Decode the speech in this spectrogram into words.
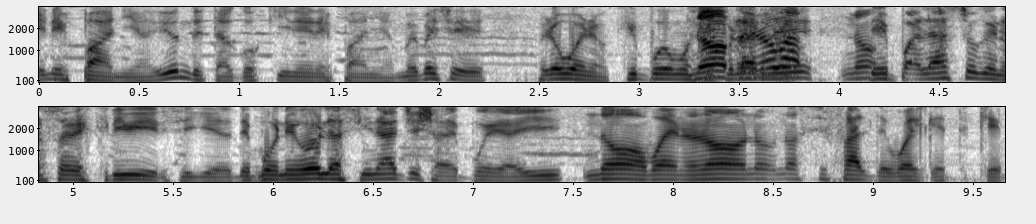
en España. ¿De dónde está Cosquín en España? Me parece. Pero bueno, ¿qué podemos No, esperar no de, no. de Palazzo que no sabe escribir? Si quiere. Te pone gola sin H ya después de ahí. No, bueno, no, no, no hace falta igual que, que-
